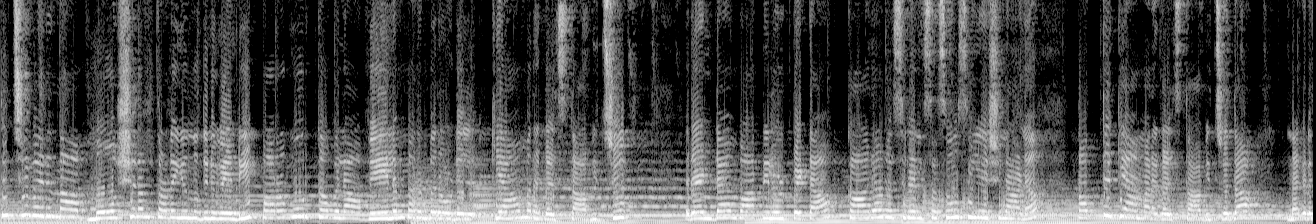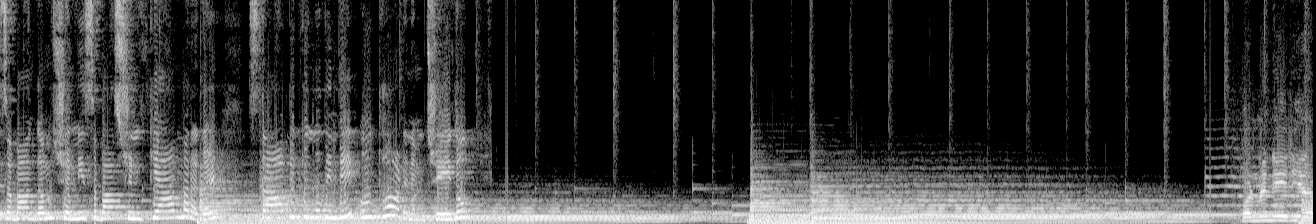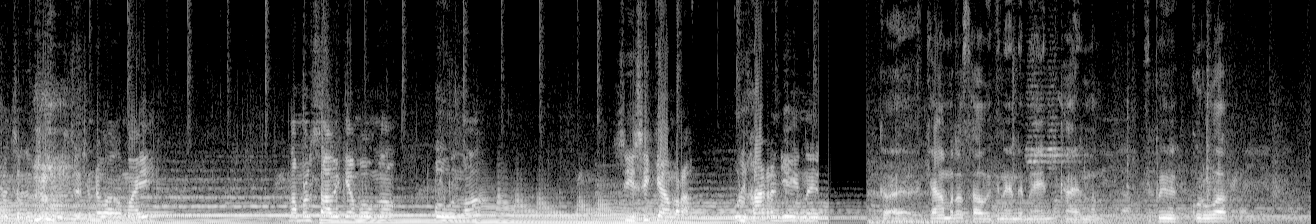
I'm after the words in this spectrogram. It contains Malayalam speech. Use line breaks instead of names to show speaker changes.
വർദ്ധിച്ചു വരുന്ന മോഷണം തടയുന്നതിനു വേണ്ടി പറവൂർ കവല വേലമ്പറമ്പ് റോഡിൽ ക്യാമറകൾ സ്ഥാപിച്ചു. രണ്ടാം വാർഡിൽ ഉൾപ്പെട്ട കാര റെസിഡൻസ് അസോസിയേഷനാണ് പത്ത് ക്യാമറകൾ സ്ഥാപിച്ചത്. നഗരസഭാംഗം ഷമി സെബാസ്റ്റ്യൻ ക്യാമറകൾ സ്ഥാപിക്കുന്നതിന്റെ ഉദ്ഘാടനം ചെയ്തു.
ഗവൺമെന്റ് ഏരിയ സ്റ്റേഷന്റെ ഭാഗമായി നമ്മൾ സ്ഥാപിക്കാൻ പോകുന്ന പോകുന്ന സി സി ക്യാമറ ഉദ്ഘാടനം ചെയ്യുന്ന
ക്യാമറ സ്ഥാപിക്കുന്നതിന്റെ മെയിൻ കാരണം ഇപ്പോൾ കുറുവ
